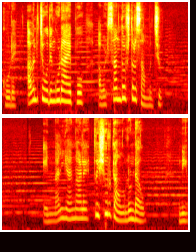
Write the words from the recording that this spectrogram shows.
കൂടെ അവന്റെ ചോദ്യം കൂടെ ആയപ്പോൾ അവൾ സന്തോഷത്തോടെ സമ്മതിച്ചു. എന്നാൽ ഞാൻ നാളെ തൃശ്ശൂർ ടൗണിലുണ്ടാവും. നീ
